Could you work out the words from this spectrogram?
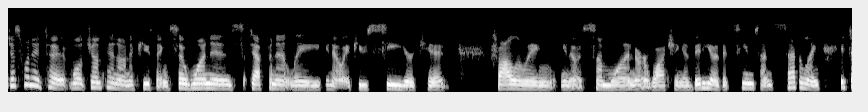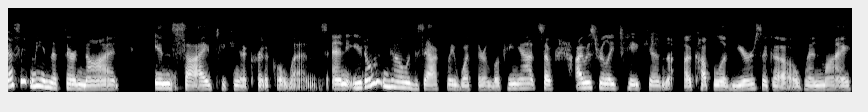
Just wanted to well jump in on a few things. So one is definitely, you know, if you see your kid following, you know, someone or watching a video that seems unsettling, it doesn't mean that they're not inside taking a critical lens and you don't know exactly what they're looking at so i was really taken a couple of years ago when my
